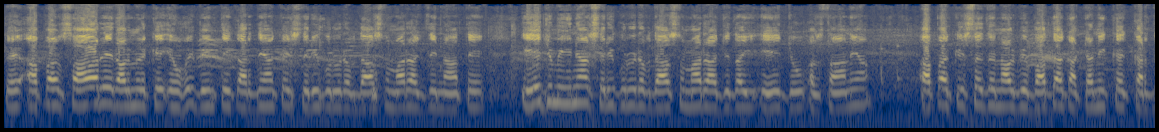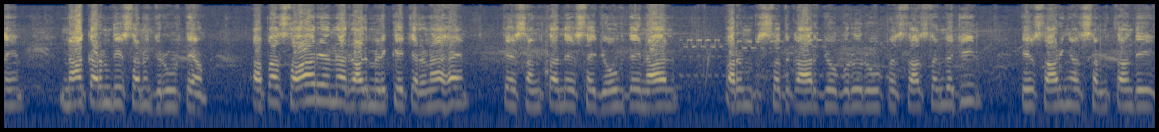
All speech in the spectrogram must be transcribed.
ਤੇ ਆਪਾਂ ਸਾਰੇ ਰਲ ਮਿਲ ਕੇ ਇਹੋ ਹੀ ਬੇਨਤੀ ਕਰਦੇ ਹਾਂ ਕਿ ਸ੍ਰੀ ਗੁਰੂ ਰਵਿਦਾਸ ਮਹਾਰਾਜ ਦੇ ਨਾਂ ਤੇ ਇਹ ਜ਼ਮੀਨ ਆ, ਸ੍ਰੀ ਗੁਰੂ ਰਵਿਦਾਸ ਮਹਾਰਾਜ ਦਾ ਹੀ ਇਹ ਜੋ ਅਸਥਾਨ ਆ, ਆਪਾਂ ਕਿਸੇ ਦੇ ਨਾਲ ਵੀ ਵਾਧਾ ਘਾਟਾ ਨਹੀਂ ਕ- ਕਰਦੇ, ਨਾ ਕਰਨ ਦੀ ਸਾਨੂੰ ਜ਼ਰੂਰਤ ਆ। ਆਪਾਂ ਸਾਰਿਆਂ ਨੇ ਰਲ ਮਿਲ ਕੇ ਚੱਲਣਾ ਹੈ ਤੇ ਸੰਗਤਾਂ ਦੇ ਸਹਿਯੋਗ ਦੇ ਨਾਲ ਪਰਮ ਸਤਿਕਾਰ ਜੋ ਗੁਰੂ ਰੂਪ ਸਾਧ ਸੰਗਤ ਜੀ, ਇਹ ਸਾਰੀਆਂ ਸੰਗਤਾਂ ਦੀ,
